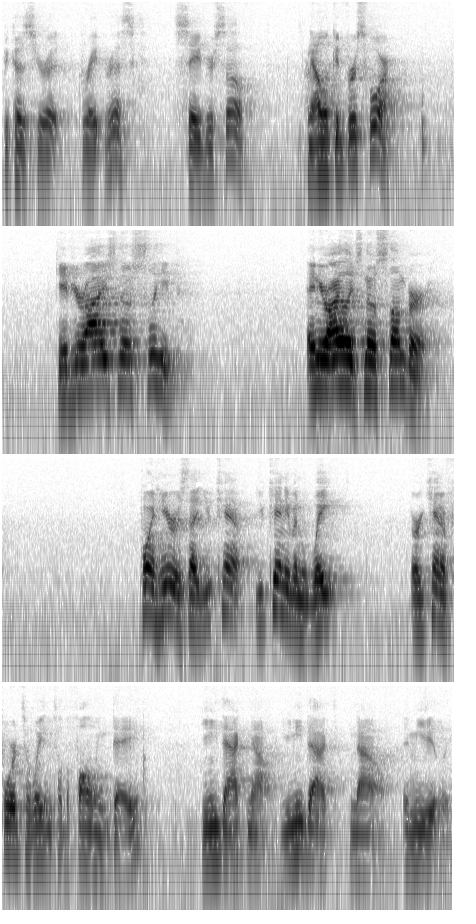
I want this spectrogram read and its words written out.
because you're at great risk. Save yourself. Now look at verse 4. Give your eyes no sleep and your eyelids no slumber. Point here is that you can't, you can't even wait or you can't afford to wait until the following day you need to act now. You need to act now, immediately.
